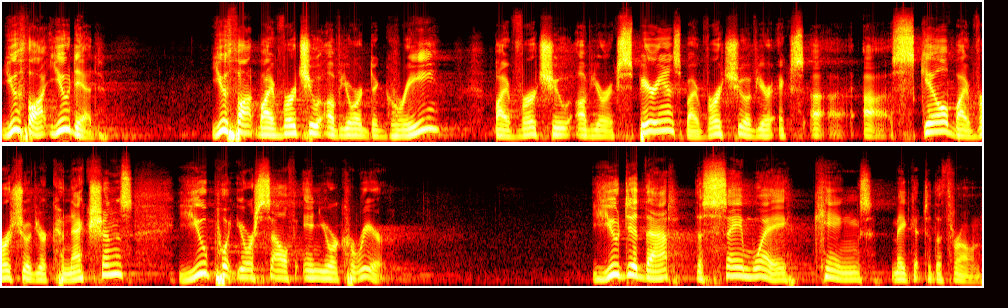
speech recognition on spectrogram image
You thought you did. You thought by virtue of your degree, by virtue of your experience, by virtue of your ex- uh, uh, uh, skill, by virtue of your connections, you put yourself in your career. You did that the same way kings make it to the throne.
